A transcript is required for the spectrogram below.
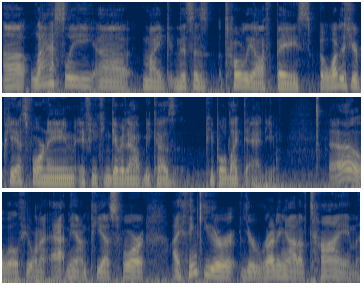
Uh, lastly, uh, Mike, this is totally off base, but what is your PS4 name if you can give it out because people would like to add you? Oh well, if you want to at me on PS4, I think you're you're running out of time.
